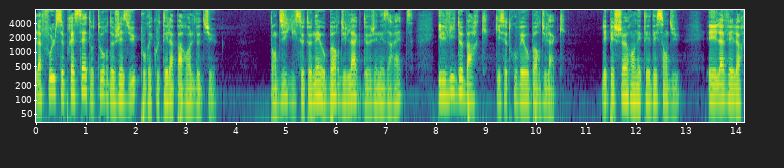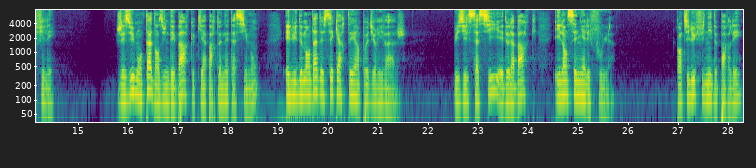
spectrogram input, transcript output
la foule se pressait autour de Jésus pour écouter la parole de Dieu. Tandis qu'il se tenait au bord du lac de Génézareth, il vit deux barques qui se trouvaient au bord du lac. Les pêcheurs en étaient descendus et lavaient leurs filets. Jésus monta dans une des barques qui appartenait à Simon et lui demanda de s'écarter un peu du rivage. Puis il s'assit et de la barque il enseignait les foules. Quand il eut fini de parler,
